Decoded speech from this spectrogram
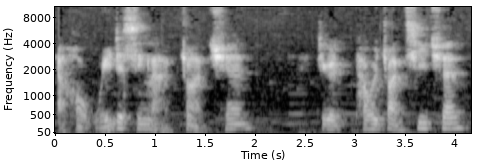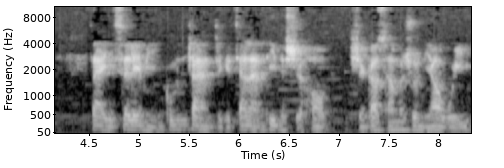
然后围着新郎转圈。这个他会转七圈。在以色列民攻占这个迦南地的时候，神告诉他们说：“你要围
